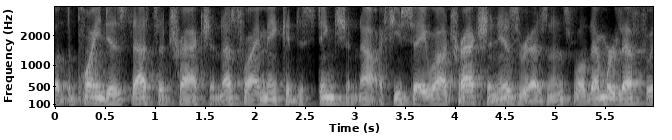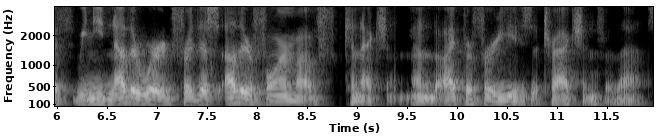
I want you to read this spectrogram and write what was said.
But the point is that's attraction. That's why I make a distinction. Now, if you say, well, attraction is resonance, well, then we're left with we need another word for this other form of connection, and I prefer to use attraction for that.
